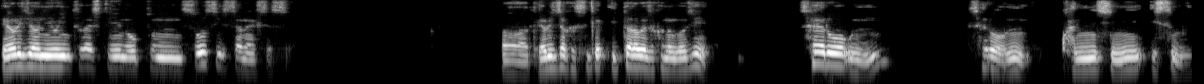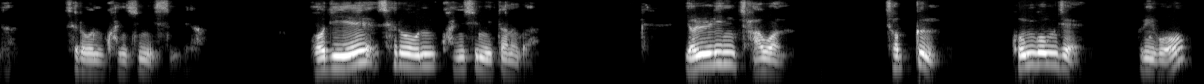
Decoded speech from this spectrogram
There is a new interest in open sources and access. 어, 대열이 시작했으니까 있다라고 해석하는 거지. 새로운 새로운 관심이 있습니다. 새로운 관심이 있습니다. 어디에 새로운 관심이 있다는 거야? 열린 자원, 접근, 공공재, 그리고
